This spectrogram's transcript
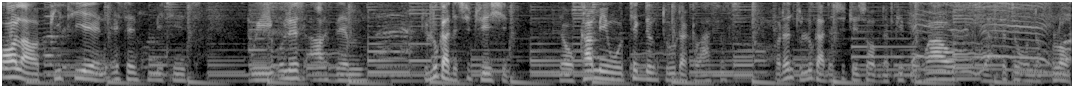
all our PTA and SM meetings, we always ask them to look at the situation. They will come in, we'll take them through the classes for them to look at the situation of the people while they are sitting on the floor.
